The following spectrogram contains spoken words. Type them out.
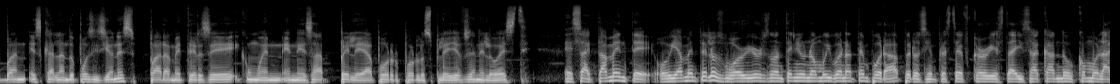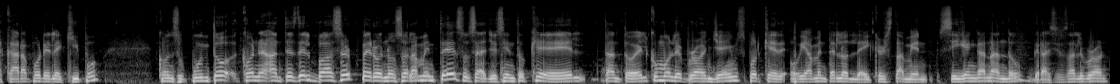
van escalando posiciones para meterse como en, en esa pelea por, por los playoffs en el oeste. Exactamente. Obviamente los Warriors no han tenido una muy buena temporada, pero siempre Steph Curry está ahí sacando como la cara por el equipo con su punto con, antes del buzzer, pero no solamente eso, o sea, yo siento que él, tanto él como LeBron James, porque obviamente los Lakers también siguen ganando, gracias a LeBron,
